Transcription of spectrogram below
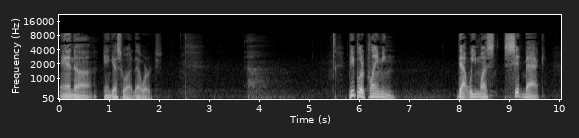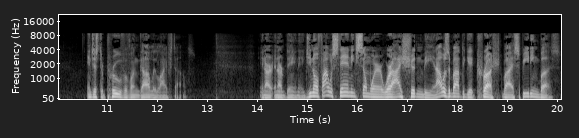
And, uh, and guess what? That works. People are claiming that we must sit back and just approve of ungodly lifestyles in our in our day and age. You know, if I was standing somewhere where I shouldn't be and I was about to get crushed by a speeding bus,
